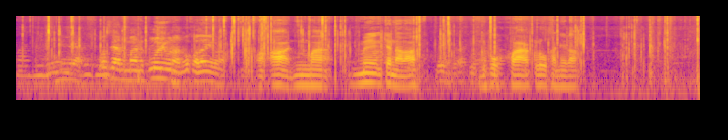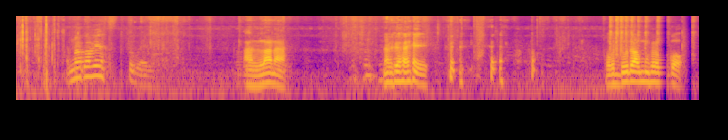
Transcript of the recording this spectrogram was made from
บ้านเนี่ยอยู่มาคืนนี้อันคือบ้าป่ะเพื่อนรู้ว่าปุ๋ยเบี้ยมึงหาคน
